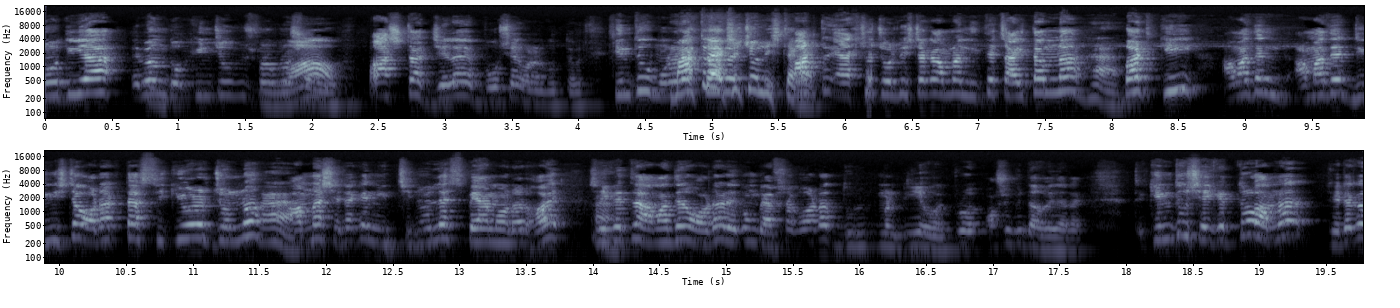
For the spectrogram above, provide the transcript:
নদিয়া এবং দক্ষিণ চব্বিশ পরগনা পাঁচটা জেলায় বসে অর্ডার করতে হবে। কিন্তু মাত্র একশো চল্লিশ টাকা মাত্র একশো চল্লিশ টাকা আমরা নিতে চাইতাম না। বাট কি আমাদের আমাদের জিনিসটা অর্ডারটা সিকিউরের জন্য হ্যাঁ। আমরা সেটাকে নিচ্ছি। নইলে স্প্যাম অর্ডার হয়। সেক্ষেত্রে আমাদের অর্ডার এবং ব্যবসা করাটা মানে ইয়ে হয় অসুবিধা হয়ে যাবে কিন্তু সেক্ষেত্রেও আমরা সেটাকে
